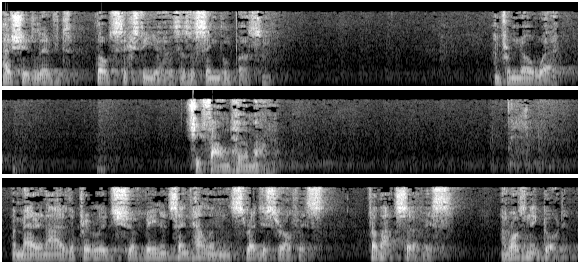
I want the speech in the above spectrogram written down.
as she'd lived those 60 years as a single person. And from nowhere, she found her man. And Mary and I had the privilege of being at St. Helens Register Office for that service. And wasn't it good? Isn't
